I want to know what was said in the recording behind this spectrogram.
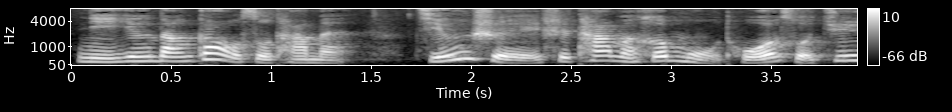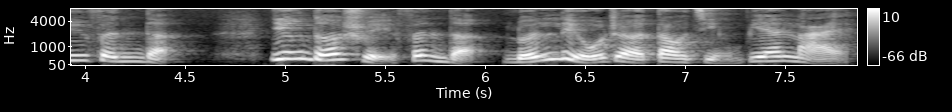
你应当告诉他们，井水是他们和母驼所均分的，应得水分的轮流着到井边来。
